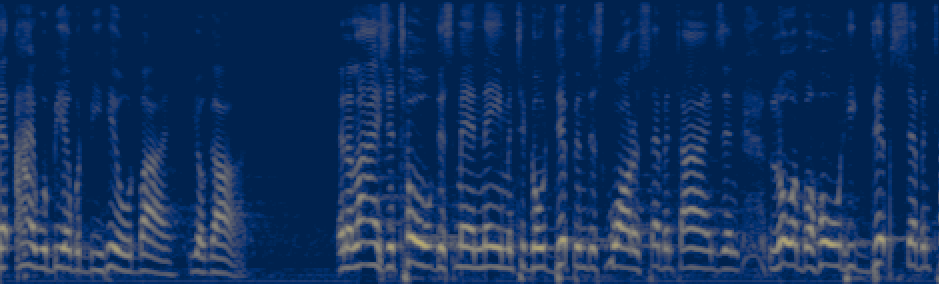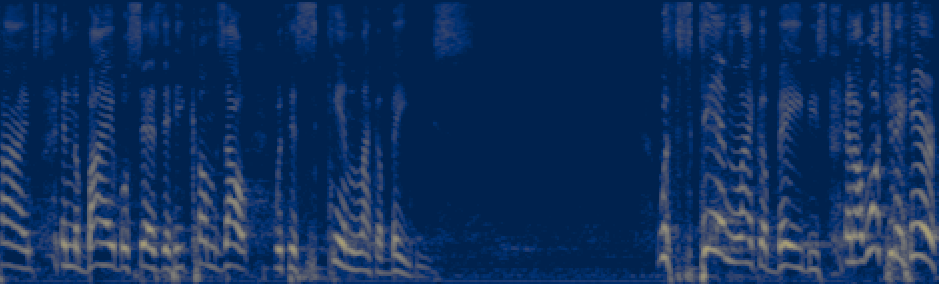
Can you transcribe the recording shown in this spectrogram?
that I will be able to be healed by your God. And Elijah told this man Naaman to go dip in this water seven times. And lo and behold, he dips seven times. And the Bible says that he comes out with his skin like a baby's with skin like a baby's. And I want you to hear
